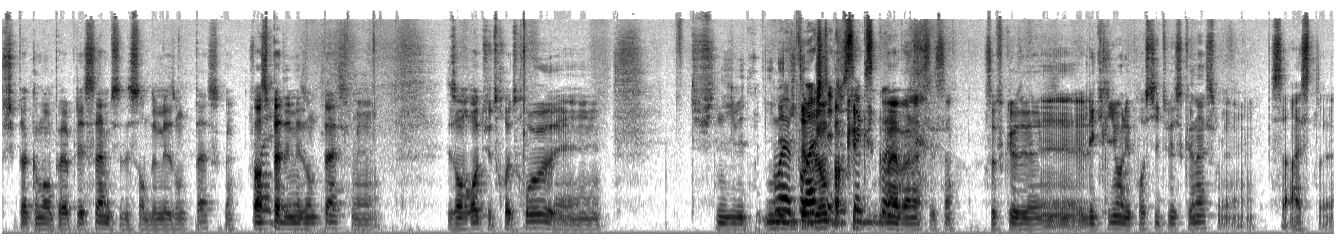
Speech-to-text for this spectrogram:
je sais pas comment on peut appeler ça mais c'est des sortes de maisons de passe quoi enfin c'est Ouais. pas des maisons de passe mais des endroits où tu te retrouves et tu finis inévitablement acheter par du sexe, quoi. ouais voilà c'est ça sauf que euh, les clients les prostituées se connaissent mais ça reste euh,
